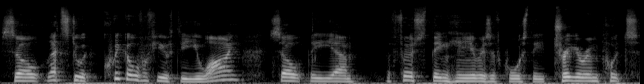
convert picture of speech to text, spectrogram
So let's do a quick overview of the UI. So the, um, the first thing here is of course the trigger input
